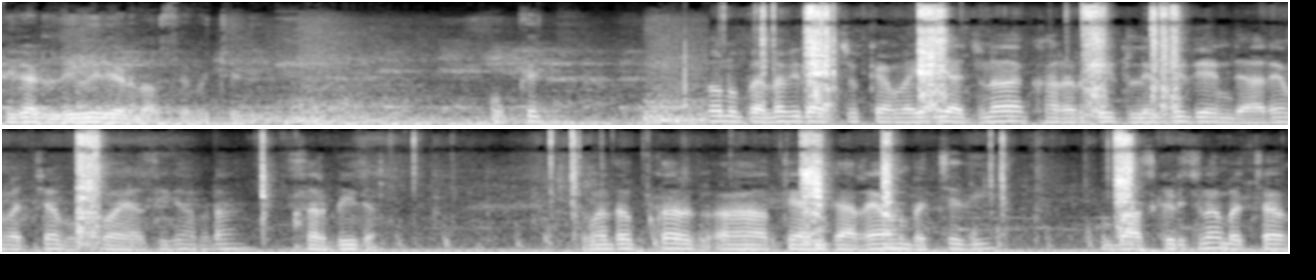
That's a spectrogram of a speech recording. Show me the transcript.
ਠੀਕ ਹੈ ਡਿਲੀਵਰੀ ਦੇਣ ਵਾਸਤੇ ਬੱਚੇ ਦੀ। ਓਕੇ ਤੁਹਾਨੂੰ ਪਹਿਲਾਂ ਵੀ ਦੱਸ ਚੁੱਕਿਆ ਬਾਈ ਜੀ ਅੱਜ ਨਾ ਖਰੜ ਦੀ ਡਿਲੀਵਰੀ ਦੇਣ ਜਾ ਰਹੇ ਹਾਂ। ਬੱਚਾ ਬੁੱਕ ਹੋਇਆ ਸੀਗਾ ਆਪਣਾ, ਸਰਬੀ ਦਾ। ਤੇ ਮੈਂ ਤਾਂ ਘਰ ਤਿਆਰੀ ਕਰ ਰਿਹਾ ਹੁਣ ਬੱਚੇ ਦੀ। ਬਾਸਕਟ 'ਚ ਨਾ ਬੱਚਾ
